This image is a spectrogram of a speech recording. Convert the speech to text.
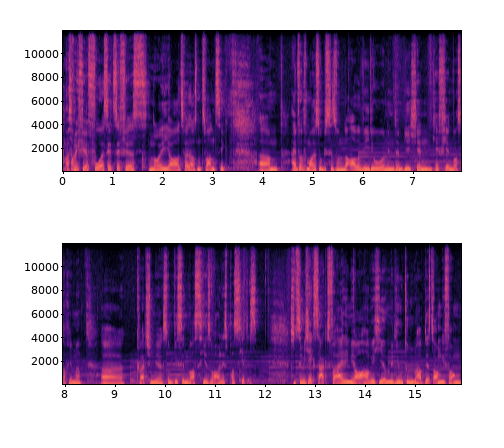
was habe ich für Vorsätze für das neue Jahr 2020. Ähm, einfach mal so ein bisschen so ein Labervideo, nimm dir ein Bierchen, ein Käffchen, was auch immer, äh, quatschen wir so ein bisschen, was hier so alles passiert ist. So ziemlich exakt vor einem Jahr habe ich hier mit YouTube überhaupt erst angefangen.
